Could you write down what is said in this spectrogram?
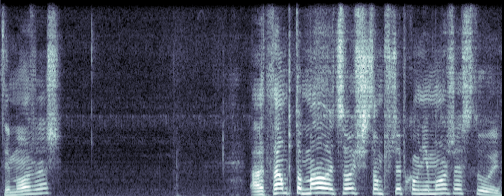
Ty możesz? A tam to małe coś z tą przyczepką nie może? Stój.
